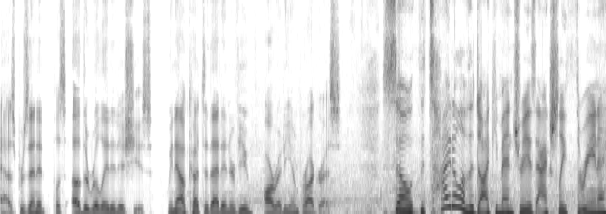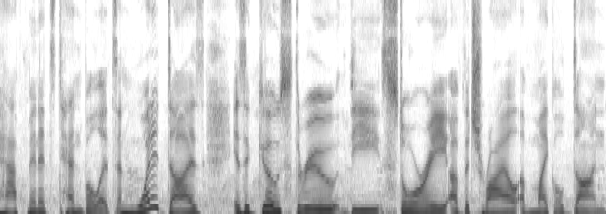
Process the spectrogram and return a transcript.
as presented, plus other related issues. We now cut to that interview already in progress. So, the title of the documentary is actually Three and a Half Minutes, 10 Bullets. And what it does is it goes through the story of the trial of Michael Dunn,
